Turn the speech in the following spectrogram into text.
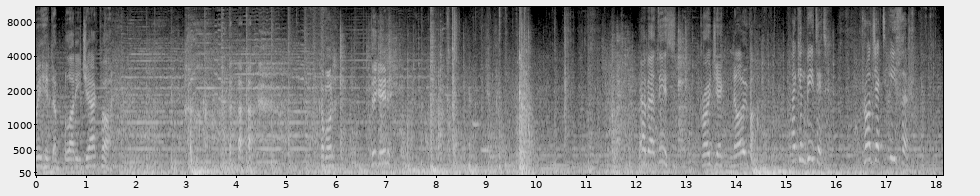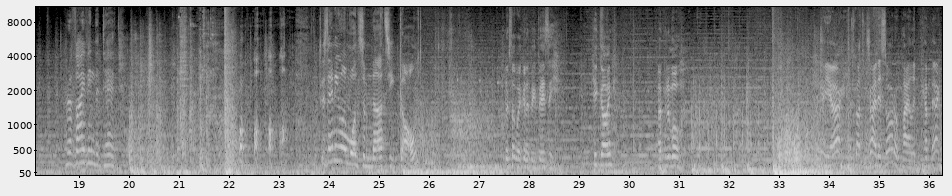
We hit the bloody jackpot. Come on, dig in. How about this? Project Nova. I can beat it. Project Ether. Reviving the dead. Does anyone want some Nazi gold? Looks like we're gonna be busy. Keep going. Open them all. Here you are. I was about to try this autopilot and come back.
